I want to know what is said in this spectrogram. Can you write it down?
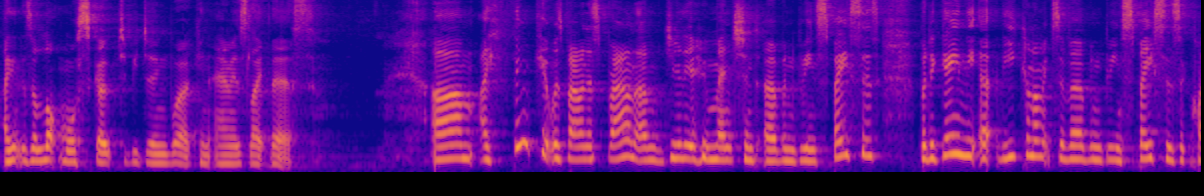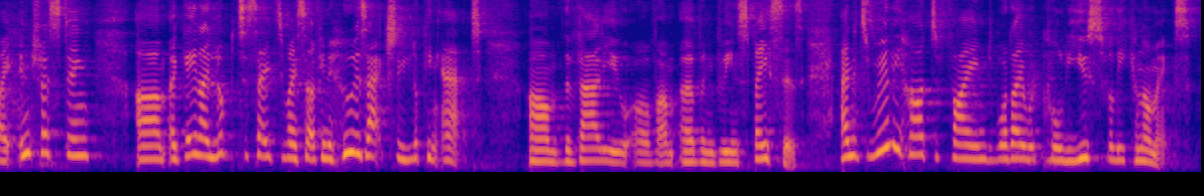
I think there's a lot more scope to be doing work in areas like this. Um, I think it was Baroness Brown, um, Julia, who mentioned urban green spaces. But again, the, uh, the economics of urban green spaces are quite interesting. Um, again, I look to say to myself, you know, who is actually looking at um, the value of um, urban green spaces? And it's really hard to find what I would call useful economics.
